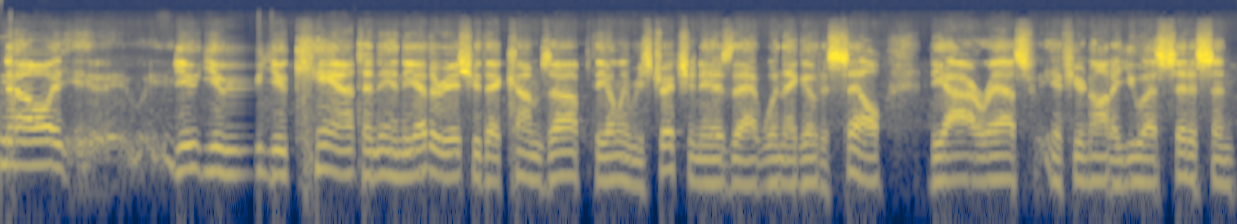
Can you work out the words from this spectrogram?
No, you you you can't. And, and the other issue that comes up, the only restriction is that when they go to sell, the IRS, if you're not a U.S. citizen,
